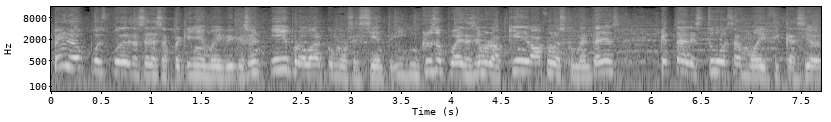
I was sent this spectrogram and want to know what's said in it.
Pero pues puedes hacer esa pequeña modificación y probar cómo se siente. Incluso puedes decírmelo aquí abajo en los comentarios qué tal estuvo esa modificación.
